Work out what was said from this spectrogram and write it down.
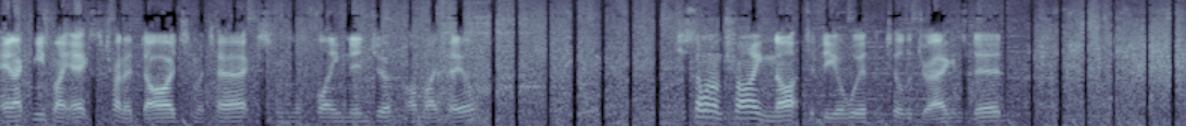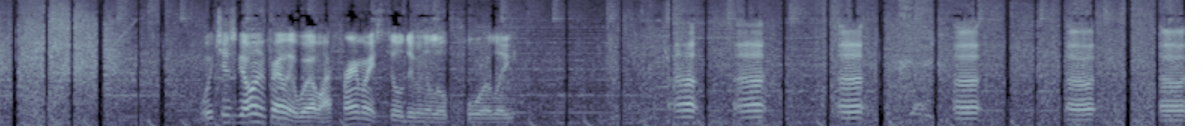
And I can use my X to try to dodge some attacks from the Flame Ninja on my tail. Just someone I'm trying not to deal with until the dragon's dead. Which is going fairly well. My frame rate's still doing a little poorly. Uh, uh, uh, uh, uh, uh,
